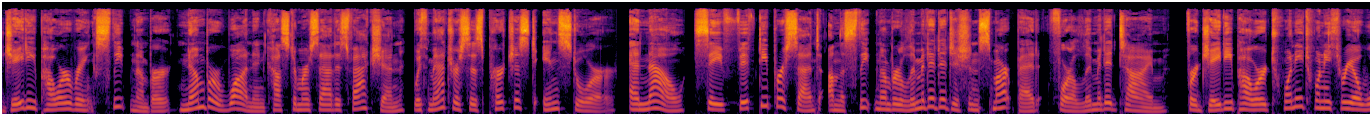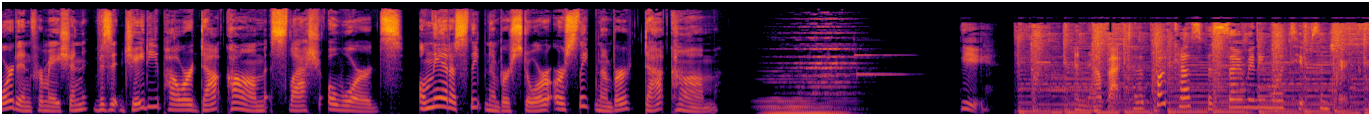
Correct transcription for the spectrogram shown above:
JD Power ranks Sleep Number number 1 in customer satisfaction with mattresses purchased in-store. And now, save 50% on the Sleep Number limited edition Smart Bed for a limited time. For JD Power 2023 award information, visit jdpower.com/awards. Only at a Sleep Number store or sleepnumber.com. You. And now back to the podcast for so many more tips and tricks.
